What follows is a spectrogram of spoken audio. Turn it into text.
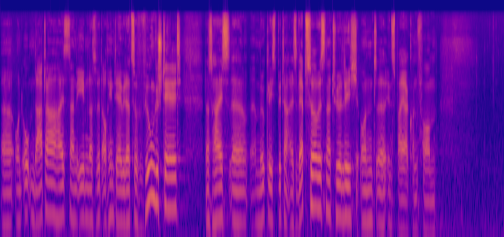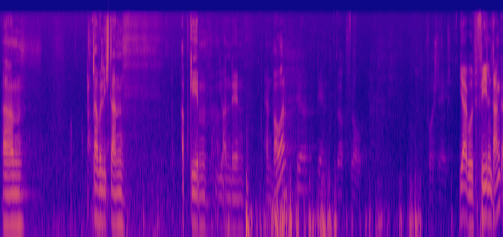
Äh, und Open Data heißt dann eben, das wird auch hinterher wieder zur Verfügung gestellt. Das heißt, äh, möglichst bitte als Webservice natürlich und äh, Inspire-konform. Ähm, da will ich dann abgeben an den Herrn Bauern, der den. Ja gut, vielen Dank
